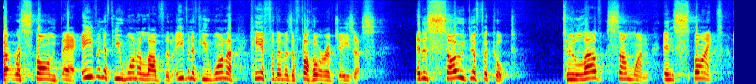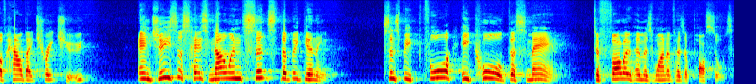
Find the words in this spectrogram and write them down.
but respond back, even if you want to love them, even if you want to care for them as a follower of Jesus. It is so difficult to love someone in spite of how they treat you and Jesus has known since the beginning, since before he called this man to follow him as one of his apostles.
